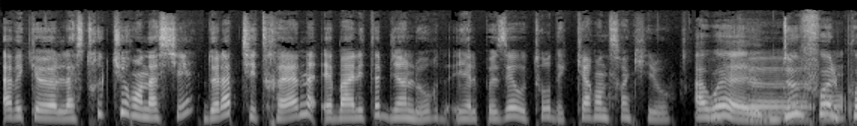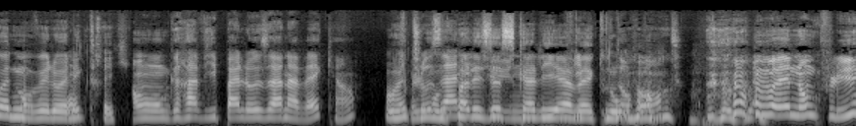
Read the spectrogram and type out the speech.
Avec euh, la structure en acier de la petite reine, eh ben, elle était bien lourde et elle pesait autour des 45 kilos. Ah Donc, ouais, euh, deux fois le on- poids de mon vélo on- électrique. On gravit pas Lausanne avec. Hein. Ouais, tu montes pas les escaliers avec tout non. ouais, non plus.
